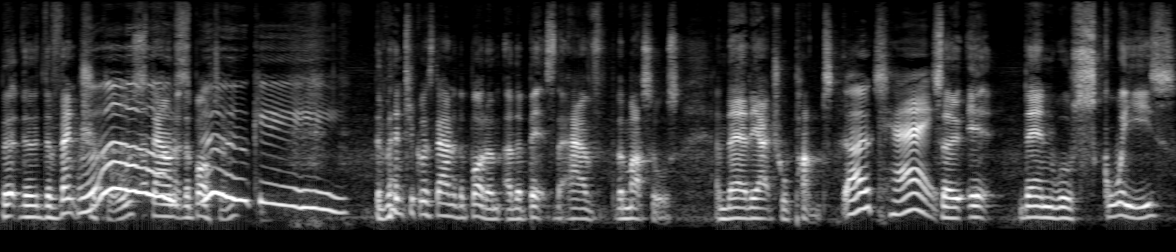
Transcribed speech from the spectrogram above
but the the ventricles Ooh, down at the bottom. Spooky. The ventricles down at the bottom are the bits that have the muscles, and they're the actual pumps. Okay. So it then will squeeze.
